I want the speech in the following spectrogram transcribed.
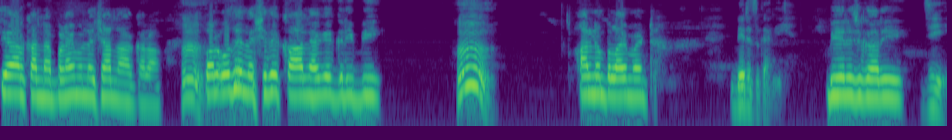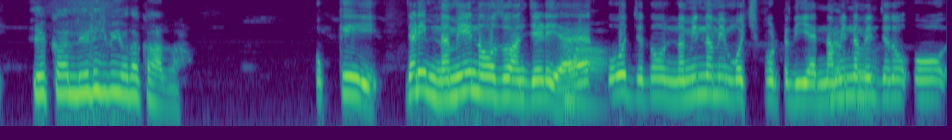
ਤਿਆਰ ਕਰਨਾ ਪੈਣਾ ਮੈਂ ਨਸ਼ਾ ਨਾ ਕਰਾਂ। ਪਰ ਉਹਦੇ ਨਸ਼ੇ ਦੇ ਕਾਰਨ ਹੈਗੇ ਗਰੀਬੀ ਹੂੰ। ਅਨਐਮਪਲੋਇਮੈਂਟ ਬੇਰੁਜ਼ਗਾਰੀ। ਬੇਰੁਜ਼ਗਾਰੀ। ਜੀ। ਇੱਕ ਲੇਡੀਜ਼ ਵੀ ਉਹਦਾ ਕਾਰਨ ਆ। ਓਕੇ। ਜਾਨੀ ਨਵੇਂ ਨੌਜਵਾਨ ਜਿਹੜੇ ਆ। ਉਹ ਜਦੋਂ ਨਵੀਂ ਨਵੀਂ ਮੁੱਛ ਫੁੱਟਦੀ ਹੈ ਨਵੇਂ ਨਵੇਂ। ਜਦੋਂ ਉਹ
